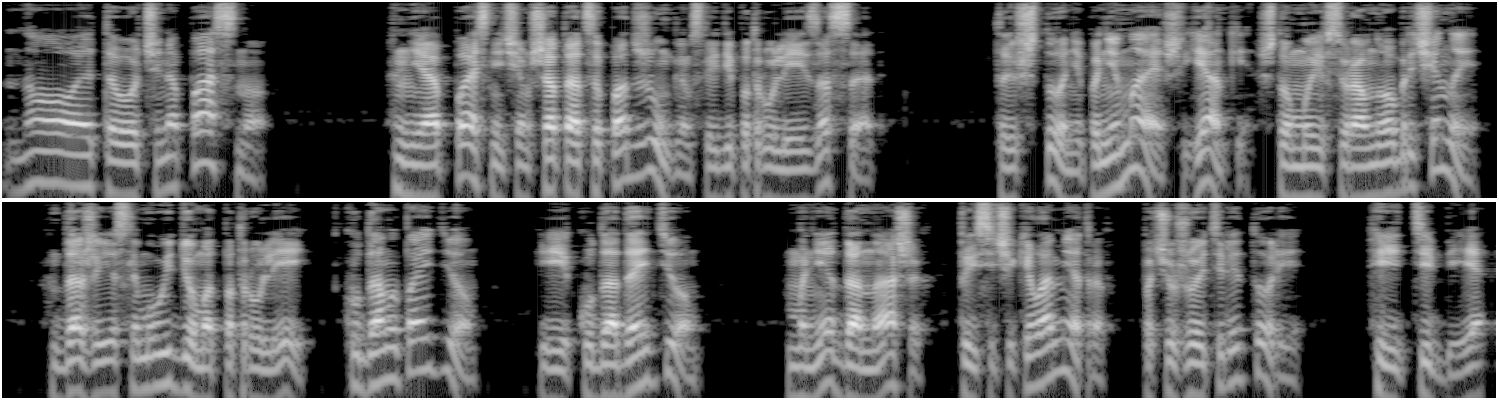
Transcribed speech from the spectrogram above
Но это очень опасно. Не опаснее, чем шататься под джунглям среди патрулей и засад. Ты что, не понимаешь, Янки, что мы все равно обречены? Даже если мы уйдем от патрулей, куда мы пойдем? И куда дойдем? Мне до наших тысячи километров по чужой территории. И тебе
